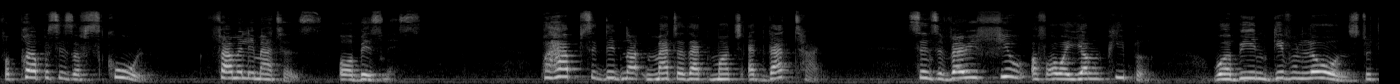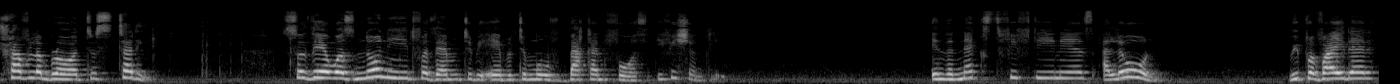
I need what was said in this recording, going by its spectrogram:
for purposes of school, family matters, or business. Perhaps it did not matter that much at that time, since very few of our young people were being given loans to travel abroad to study. So there was no need for them to be able to move back and forth efficiently in the next 15 years alone, we provided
